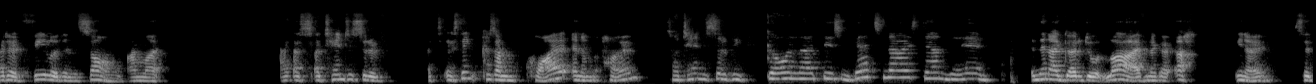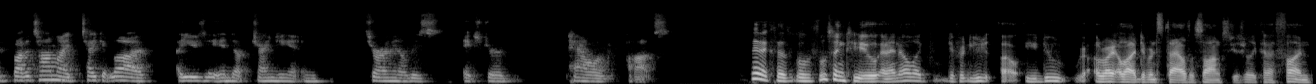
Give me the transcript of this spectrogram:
I don't feel it in the song. I'm like, I, I, I tend to sort of, I, I think because I'm quiet and I'm at home, So I tend to sort of be going like this, and that's nice down there. And then I go to do it live, and I go, ah, you know. So by the time I take it live, I usually end up changing it and throwing in all these extra power of parts. Because I was listening to you, and I know like different you uh, you do write a lot of different styles of songs, which is really kind of fun.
